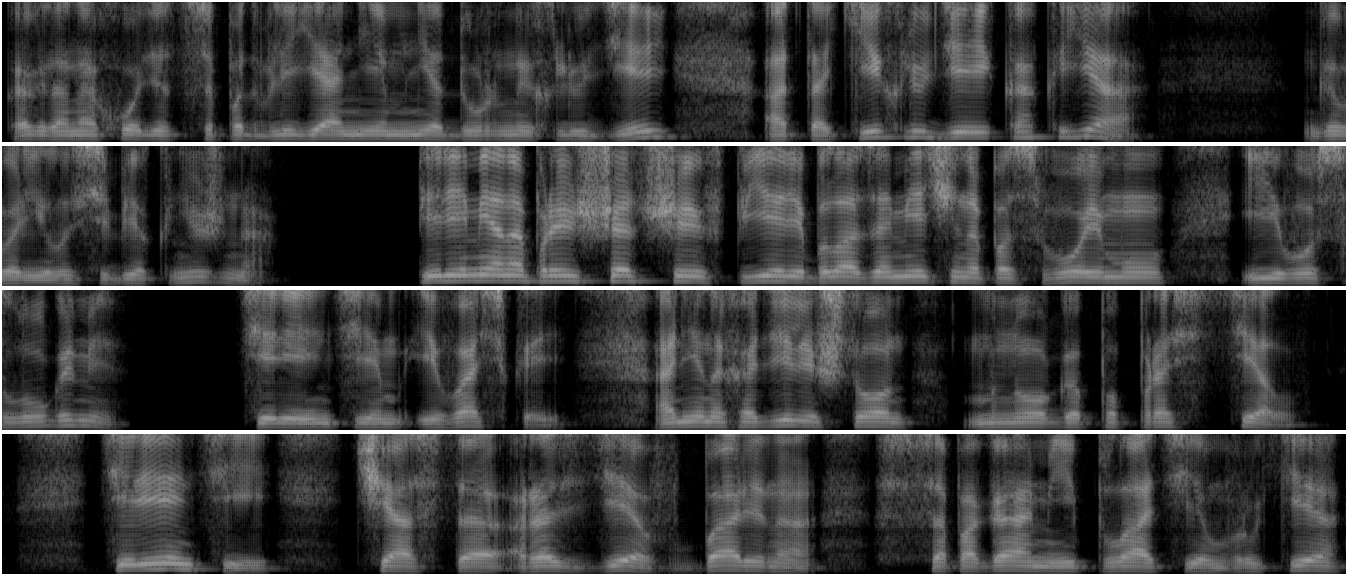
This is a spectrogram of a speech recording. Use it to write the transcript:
когда находится под влиянием не дурных людей, а таких людей, как я, говорила себе княжна. Перемена, происшедшая в Пьере, была замечена по-своему и его слугами. Терентием и Васькой, они находили, что он много попростел. Терентий, часто раздев барина с сапогами и платьем в руке,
